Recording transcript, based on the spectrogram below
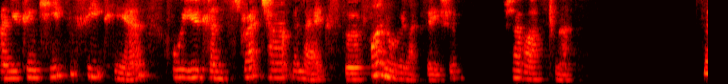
And you can keep the feet here, or you can stretch out the legs for final relaxation, Shavasana. So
